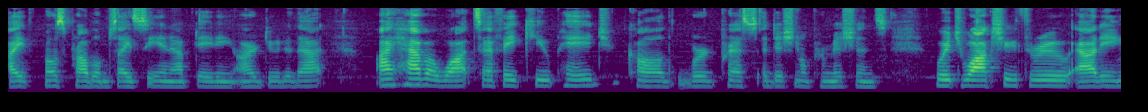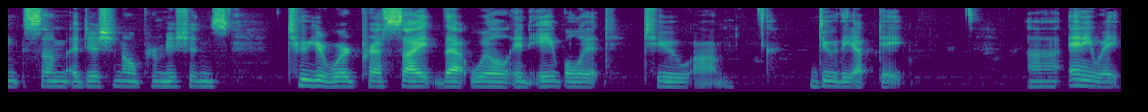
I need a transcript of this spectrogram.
I most problems I see in updating are due to that, I have a Watts FAQ page called WordPress Additional Permissions, which walks you through adding some additional permissions to your WordPress site that will enable it to um, do the update. Uh, anyway,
